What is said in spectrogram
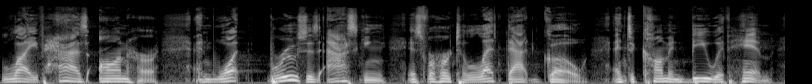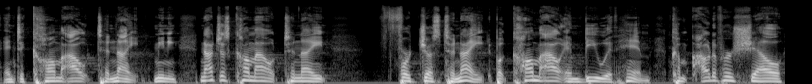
life has on her. And what Bruce is asking is for her to let that go and to come and be with him and to come out tonight, meaning not just come out tonight for just tonight, but come out and be with him. Come out of her shell,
